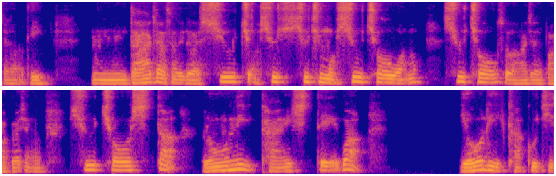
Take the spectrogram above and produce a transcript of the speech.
ကြတော့ဒီอืมဒါကကြောင့်ဆက်ပြီးတော့ရှူချောရှူရှူချူမရှူချောပေါ့နော်ရှူချောဆိုတာကြတော့ဘာပြောချင်လဲရှူချောしたရိုနီထိုင်းစတေဝါယောလီကာကူချီ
